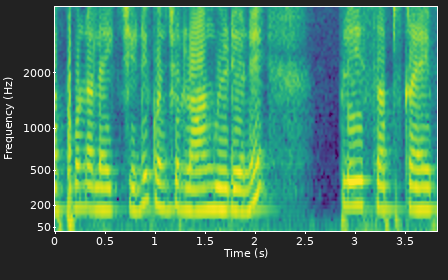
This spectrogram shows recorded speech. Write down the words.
తప్పకుండా లైక్ చేయండి. కొంచెం లాంగ్ వీడియోనే. Please subscribe.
